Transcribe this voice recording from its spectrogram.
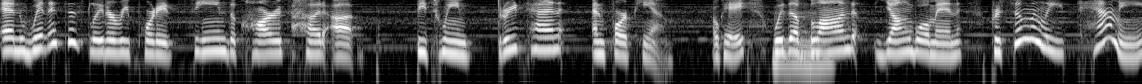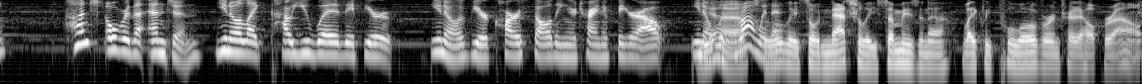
and witnesses later reported seeing the car's hood up between 3:10 and 4 p.m. Okay, with a mm-hmm. blonde young woman, presumably Tammy, hunched over the engine. You know, like how you would if you're, you know, if your car stalled and you're trying to figure out, you know, Yeah, what's wrong with it. absolutely. So naturally, somebody's gonna likely pull over and try to help her out.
